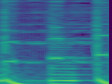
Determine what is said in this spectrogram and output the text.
Thank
